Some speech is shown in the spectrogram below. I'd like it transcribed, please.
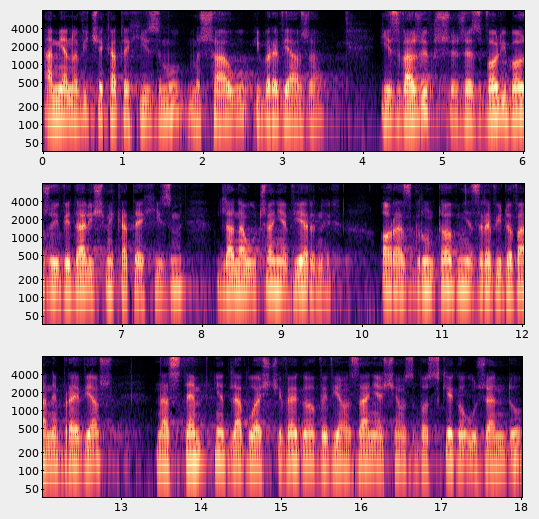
a mianowicie katechizmu, mszału i brewiarza. I zważywszy, że z woli Bożej wydaliśmy katechizm dla nauczania wiernych oraz gruntownie zrewidowany brewiarz, następnie dla właściwego wywiązania się z boskiego urzędu,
